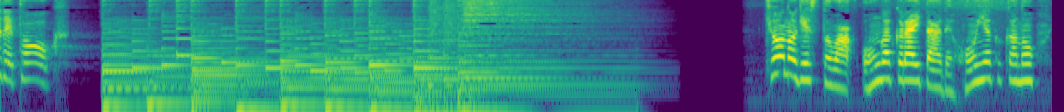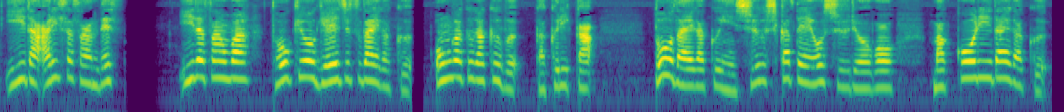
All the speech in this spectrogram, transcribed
クでトーク今日のゲストは音楽ライターで翻訳家の飯田ありささんです。飯田さんは東京芸術大学音楽学部学理科、同大学院修士課程を修了後、マッコーリー大学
